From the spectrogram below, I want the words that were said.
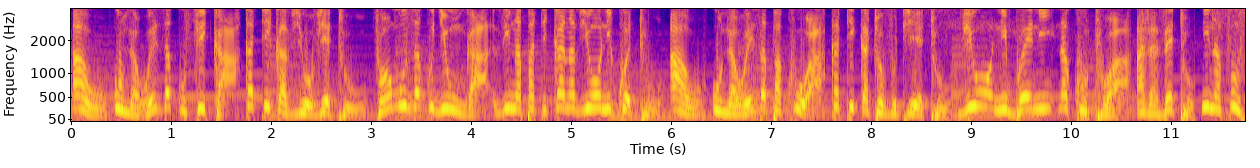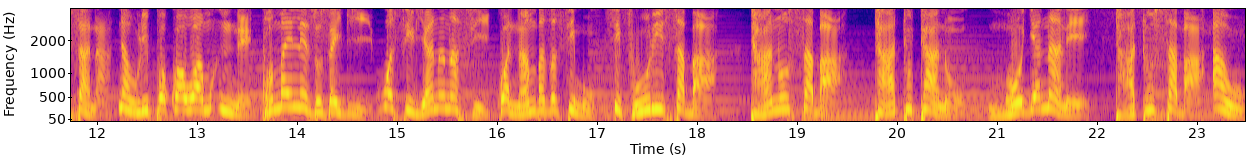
au unaweza kufika katika vyuo vyetu. Fomu za kujiunga zinapatikana vyuoni kwetu au unaweza pakua katika tovuti yetu. Vyuo ni bweni na kutwa. Ada zetu ni nafuu sana na ulipwa kwa awamu nne. Kwa maelezo zaidi, wasiliana nasi kwa namba za simu 0757351837 au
